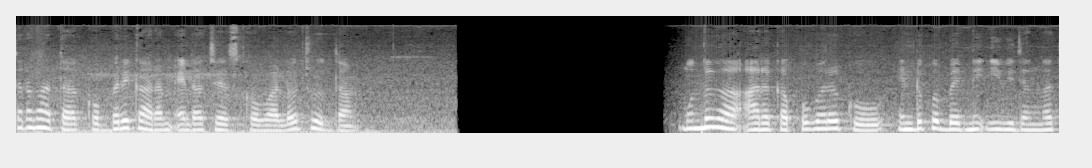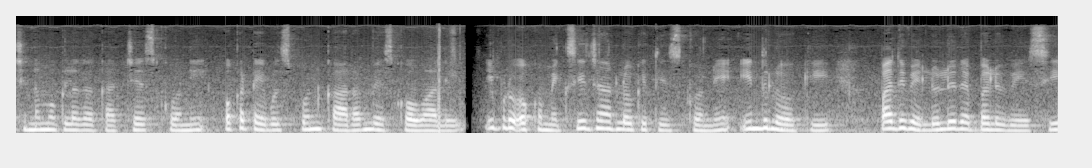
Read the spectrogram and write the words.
తర్వాత కొబ్బరి కారం ఎలా చేసుకోవాలో చూద్దాం. ముందుగా అర కప్పు వరకు ఎండు కొబ్బరిని ఈ విధంగా చిన్న ముక్కలుగా కట్ చేసుకొని ఒక టేబుల్ స్పూన్ కారం వేసుకోవాలి. ఇప్పుడు ఒక మిక్సీ జార్లోకి తీసుకొని ఇందులోకి పది వెల్లుల్లి రెబ్బలు వేసి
